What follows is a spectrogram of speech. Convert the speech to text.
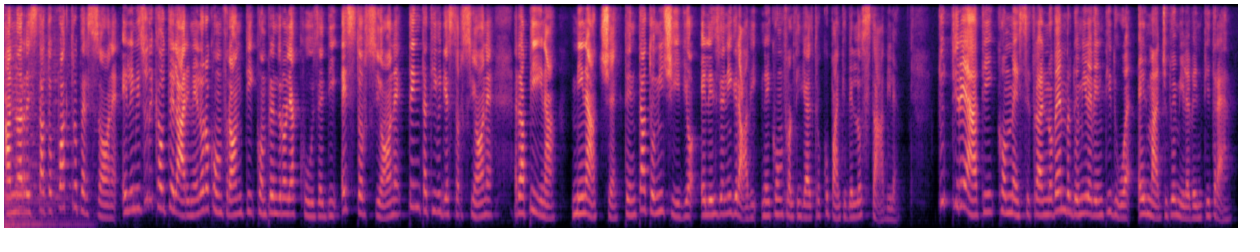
Hanno arrestato quattro persone e le misure cautelari nei loro confronti comprendono le accuse di estorsione, tentativi di estorsione, rapina, minacce, tentato omicidio e lesioni gravi nei confronti di altri occupanti dello stabile. Tutti reati commessi tra il novembre 2022 e il maggio 2023.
